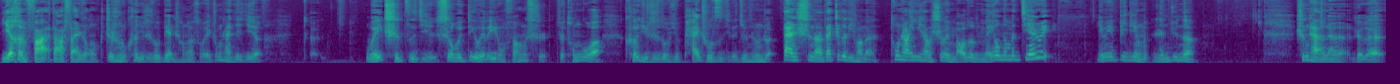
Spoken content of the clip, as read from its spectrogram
也很发达繁荣，这时候科举制度变成了所谓中产阶级，呃，维持自己社会地位的一种方式，就通过科举制度去排除自己的竞争者。但是呢，在这个地方呢，通常意义上的社会矛盾没有那么尖锐，因为必定人均的生产的这个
